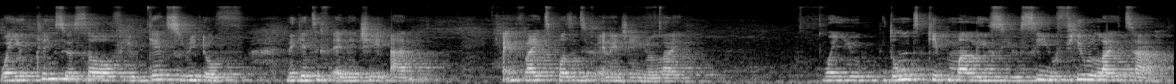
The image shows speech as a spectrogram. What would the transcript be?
When you cleanse yourself, you get rid of negative energy and invite positive energy in your life. When you don't keep malice, you see you feel lighter.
